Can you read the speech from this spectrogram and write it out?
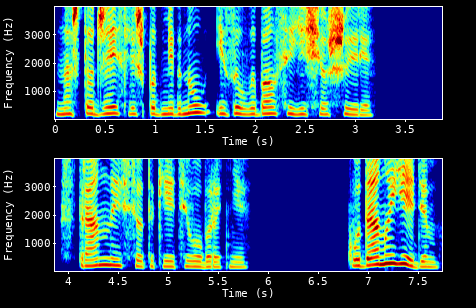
на что Джейс лишь подмигнул и заулыбался еще шире. Странные все таки эти оборотни. «Куда мы едем?»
